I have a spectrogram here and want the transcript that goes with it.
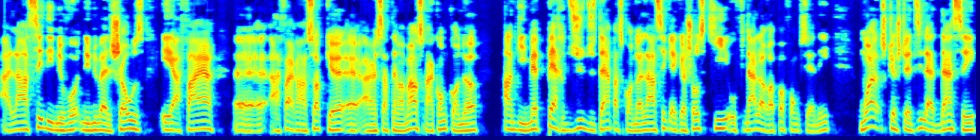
à lancer des nouveaux des nouvelles choses et à faire euh, à faire en sorte que euh, à un certain moment on se rend compte qu'on a entre guillemets perdu du temps parce qu'on a lancé quelque chose qui au final n'aura pas fonctionné. Moi, ce que je te dis là-dedans, c'est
